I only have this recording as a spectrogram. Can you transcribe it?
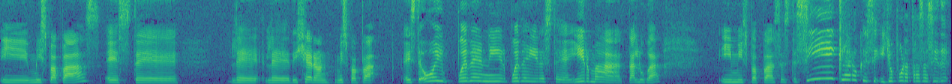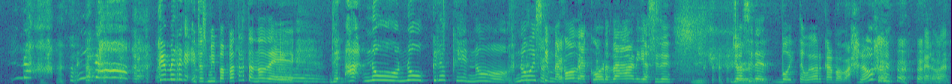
y mis papás, este, le, le dijeron, mis papás, este, hoy pueden ir, puede ir este, Irma a tal lugar. Y mis papás, este, sí, claro que sí. Y yo por atrás así de, no, no, ¿qué me Entonces mi papá tratando de, de, ah, no, no, creo que no, no es que me acabo de acordar y así de, yo así de, voy, te voy a ahorcar papá, ¿no? Pero bueno.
